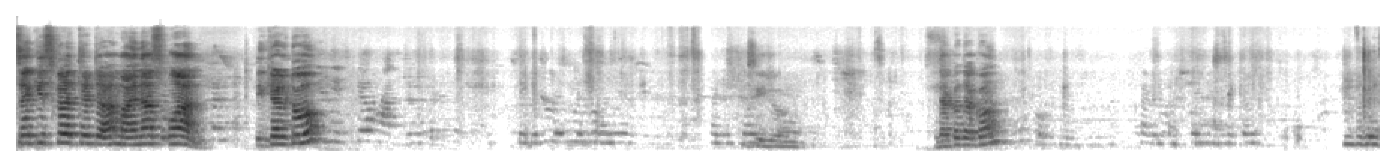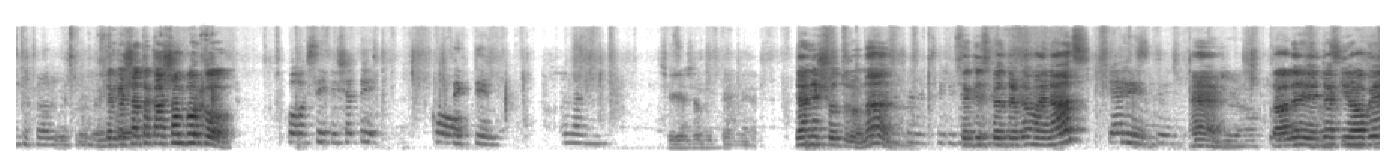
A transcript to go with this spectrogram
sec square theta minus 1 equal to দেখো দেখো। এটার সাথে কার সম্পর্ক? সেকের সাথে। ক? না, জানের সূত্র না? sec square theta minus tan square। হ্যাঁ। তাহলে এটা কি হবে?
